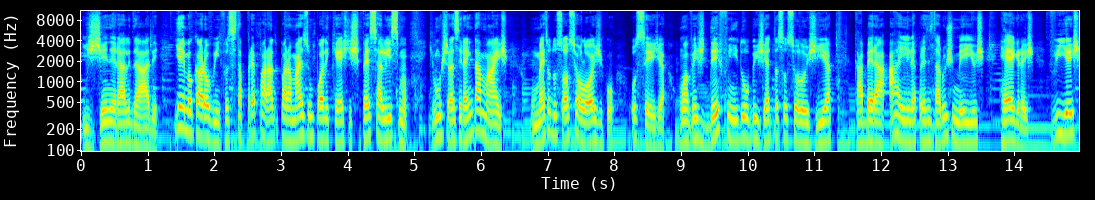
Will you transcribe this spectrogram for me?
e generalidade. E aí, meu caro ouvinte, você está preparado para mais um podcast especialíssimo que vamos trazer ainda mais o método sociológico, ou seja, uma vez definido o objeto da sociologia, caberá a ele apresentar os meios, regras, vias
